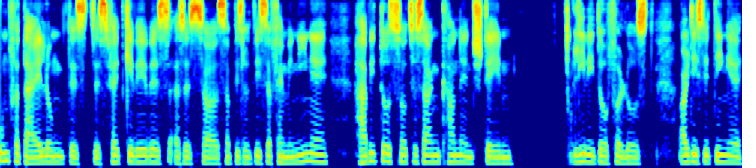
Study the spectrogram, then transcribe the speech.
Umverteilung des, des Fettgewebes, also so, so ein bisschen dieser feminine Habitus sozusagen kann entstehen, Libidoverlust, all diese Dinge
